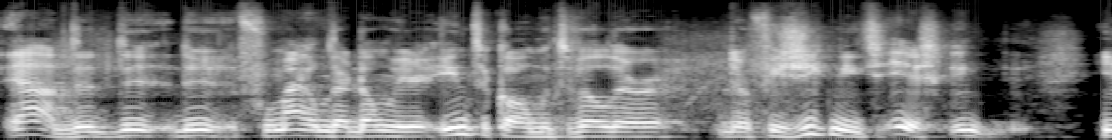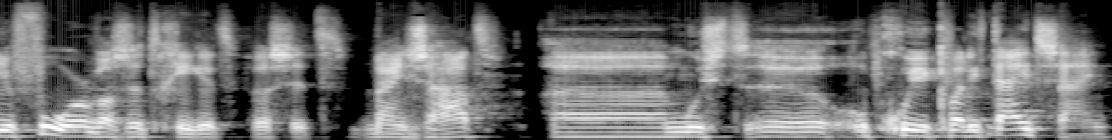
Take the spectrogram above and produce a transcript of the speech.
ja, de, de, de, voor mij om daar dan weer in te komen terwijl er, er fysiek niets is. Ik- hiervoor was het, ging het, was het mijn zaad eh, moest eh, op goede kwaliteit zijn.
